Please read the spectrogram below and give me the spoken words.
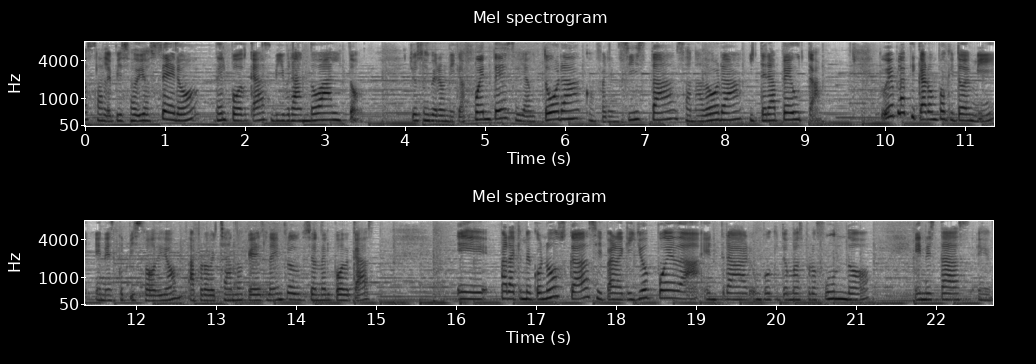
Bienvenidos al episodio cero del podcast Vibrando Alto. Yo soy Verónica Fuentes, soy autora, conferencista, sanadora y terapeuta. Te voy a platicar un poquito de mí en este episodio, aprovechando que es la introducción del podcast, eh, para que me conozcas y para que yo pueda entrar un poquito más profundo en estas eh,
